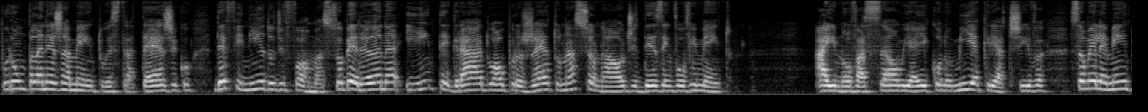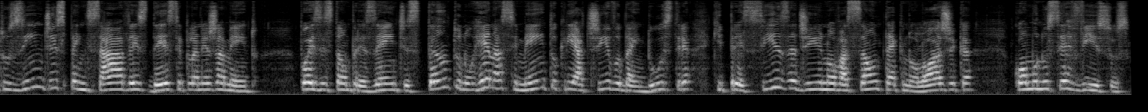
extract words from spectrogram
por um planejamento estratégico definido de forma soberana e integrado ao Projeto Nacional de Desenvolvimento. A inovação e a economia criativa são elementos indispensáveis desse planejamento, pois estão presentes tanto no renascimento criativo da indústria, que precisa de inovação tecnológica, como nos serviços,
